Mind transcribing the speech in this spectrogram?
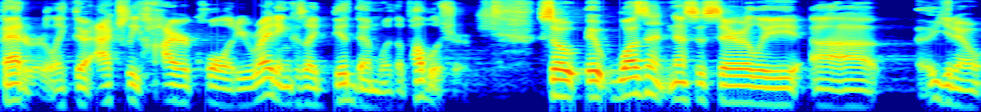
better. Like they're actually higher quality writing because I did them with a publisher. So it wasn't necessarily. Uh, you know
